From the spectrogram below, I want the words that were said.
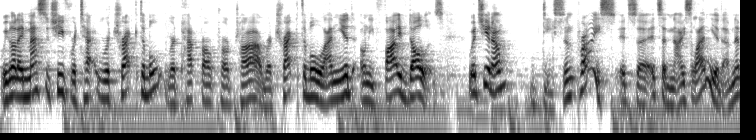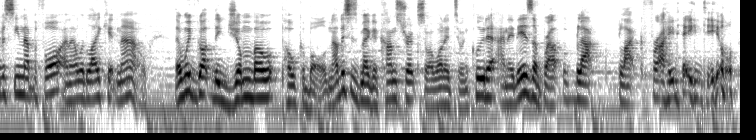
We got a Master Chief retractable, retractable lanyard, only $5, which, you know, decent price. It's a, it's a nice lanyard. I've never seen that before, and I would like it now. Then we've got the Jumbo Pokeball. Now this is Mega Construx, so I wanted to include it, and it is a black Black Friday deal,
